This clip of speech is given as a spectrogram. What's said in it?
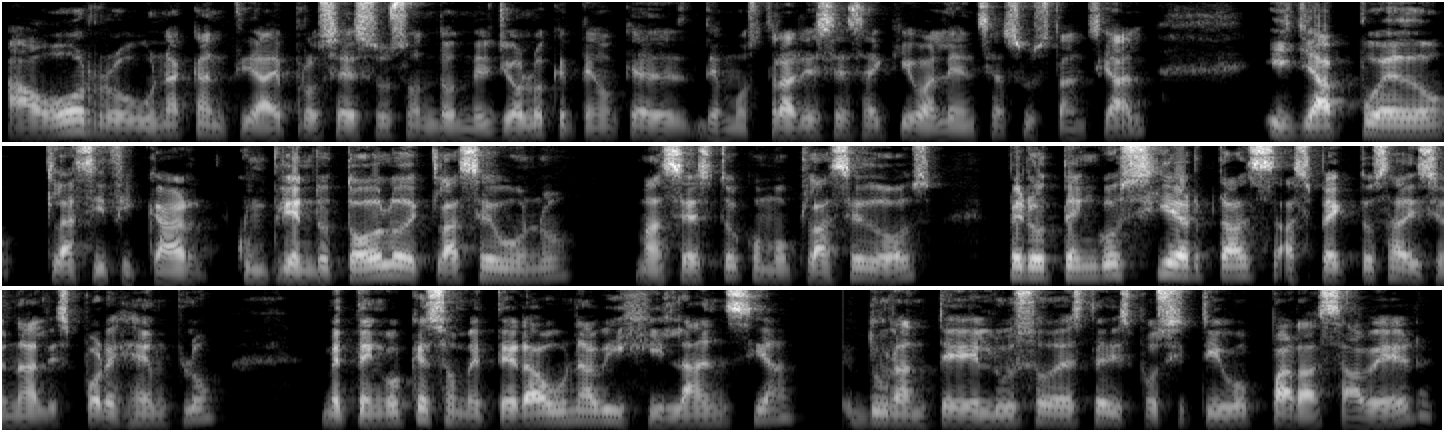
ahorro una cantidad de procesos en donde yo lo que tengo que demostrar es esa equivalencia sustancial y ya puedo clasificar cumpliendo todo lo de clase 1 más esto como clase 2, pero tengo ciertos aspectos adicionales. Por ejemplo, me tengo que someter a una vigilancia durante el uso de este dispositivo para saber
